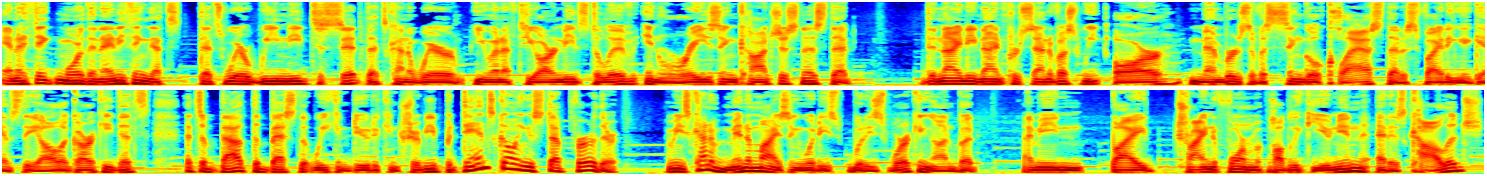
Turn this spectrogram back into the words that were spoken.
And I think more than anything, that's that's where we need to sit. That's kind of where UNFTR needs to live in raising consciousness that the 99% of us we are members of a single class that is fighting against the oligarchy that's that's about the best that we can do to contribute but dan's going a step further I mean, he's kind of minimizing what he's what he's working on, but I mean, by trying to form a public union at his college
